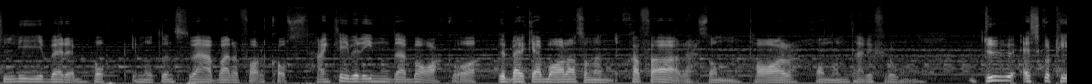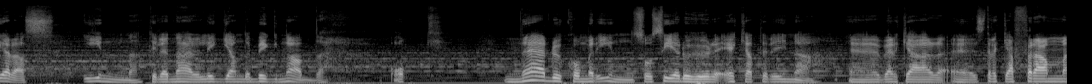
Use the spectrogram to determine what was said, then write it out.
kliver bort emot en svävarfarkost. Han kliver in där bak och det verkar bara som en chaufför som tar honom därifrån. Du eskorteras in till en närliggande byggnad och när du kommer in så ser du hur Ekaterina eh, verkar eh, sträcka fram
